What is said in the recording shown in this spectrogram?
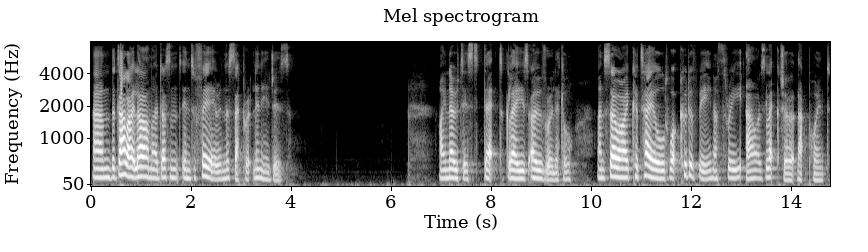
and the Dalai Lama doesn't interfere in the separate lineages. I noticed Det glaze over a little, and so I curtailed what could have been a three hours lecture at that point.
